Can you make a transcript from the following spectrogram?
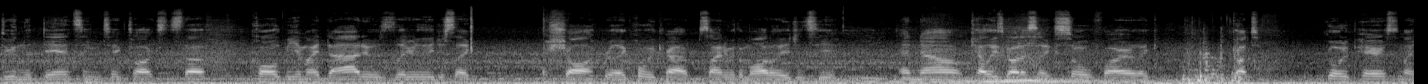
doing the dancing TikToks and stuff. Called me and my dad. It was literally just like a shock. We're like, holy crap, signing with a model agency. And now Kelly's got us like so far. Like, got to go to Paris with my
